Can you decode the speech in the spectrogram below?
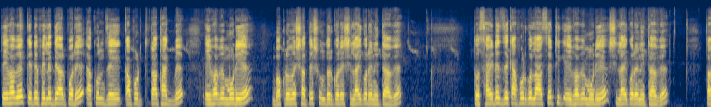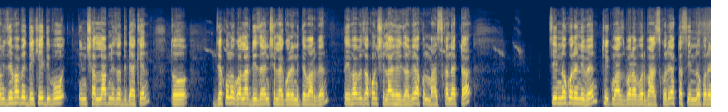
তো এইভাবে কেটে ফেলে দেওয়ার পরে এখন যে কাপড়টা থাকবে, এইভাবে মুড়িয়ে বক্রমের সাথে সুন্দর করে সেলাই করে নিতে হবে। তো সাইডের যে কাপড়গুলো আছে ঠিক এইভাবে মুড়িয়ে সেলাই করে নিতে হবে। তো আমি যেভাবে দেখিয়ে দিব, ইনশাল্লাহ আপনি যদি দেখেন, তো যে কোনো গলার ডিজাইন সেলাই করে নিতে পারবেন। তো এইভাবে যখন সেলাই হয়ে যাবে, এখন মাঝখানে একটা চিহ্ন করে নেবেন। ঠিক মাঝ বরাবর ভাঁজ করে একটা চিহ্ন করে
